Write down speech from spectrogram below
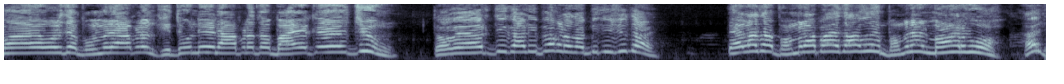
મારા વર્ષે ભમરે આપણે કીધું નહીં ને આપણે તો બાઈક જું તો હવે અડધી ગાડી પકડો તો બીજું શું થાય? પેલા તો ભમરા પાસે આવું ભમરા મારવો. હજ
